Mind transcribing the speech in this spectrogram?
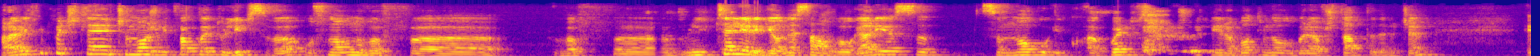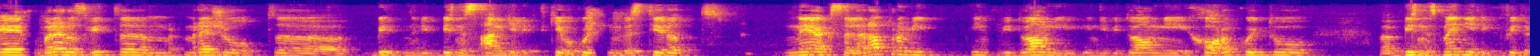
прави ли впечатление, че може би това, което липсва, основно в, в, в нали, целия регион, не само в България, са, са много, а което се и работи много добре в щатите, да речем, е добре развита мрежа от нали, бизнес ангели, такива, които инвестират не акселератора, ми индивидуални, индивидуални хора, които бизнесмени или каквито,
